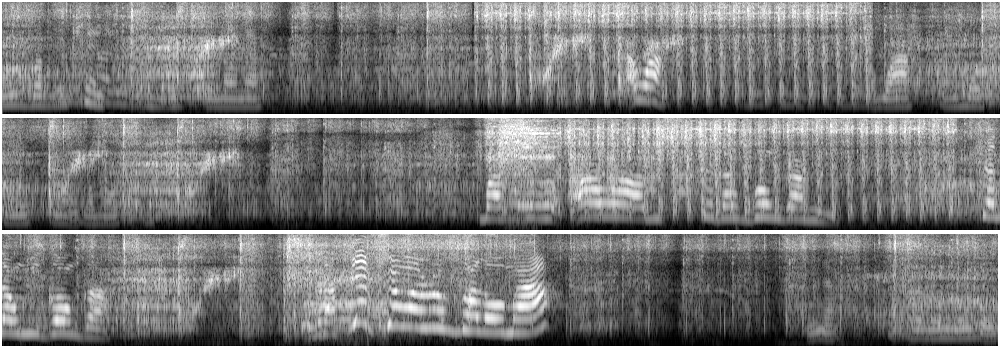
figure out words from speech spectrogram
jest bardzo ciężko do wykonania. Ała! Ała, on mocny jest, mega mocny. Bardzo, ała, mi sprzedał gonga mi. Sprzedał mi gonga. Dobra, pierwsza rozwalona. Nie, to nie odejdzie.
